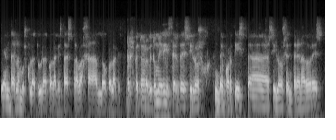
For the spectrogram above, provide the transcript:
sientas la musculatura con la que estás trabajando. Con la que... Respecto a lo que tú me dices de si los deportistas y los entrenadores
